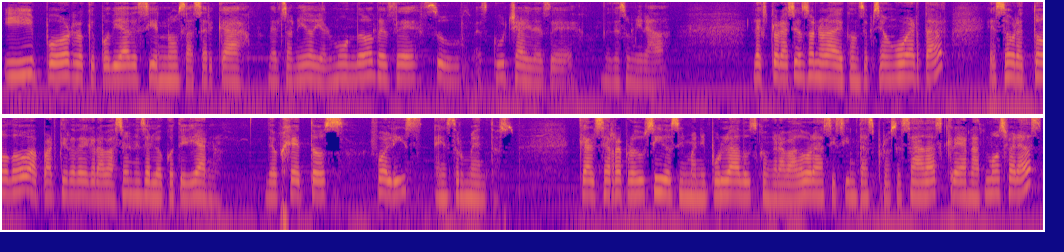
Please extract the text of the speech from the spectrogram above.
y por lo que podía decirnos acerca del sonido y el mundo desde su escucha y desde, desde su mirada. La exploración sonora de Concepción Huerta es sobre todo a partir de grabaciones de lo cotidiano, de objetos, folies e instrumentos que al ser reproducidos y manipulados con grabadoras y cintas procesadas crean atmósferas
